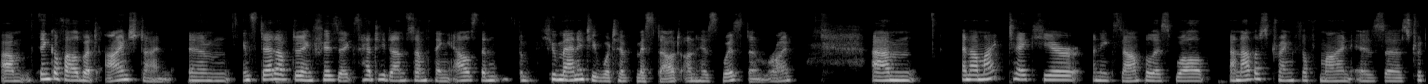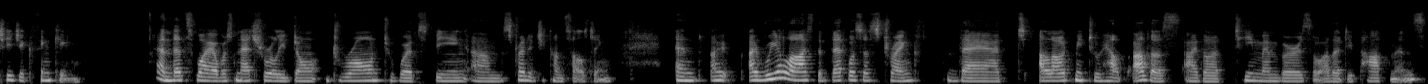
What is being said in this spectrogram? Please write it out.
Um, think of Albert Einstein. Um, instead of doing physics, had he done something else, then the humanity would have missed out on his wisdom, right? Um, and I might take here an example as well. Another strength of mine is uh, strategic thinking and that's why I was naturally drawn towards being um, strategy consulting. And I, I realized that that was a strength that allowed me to help others, either team members or other departments.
